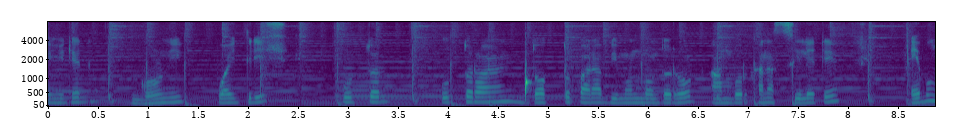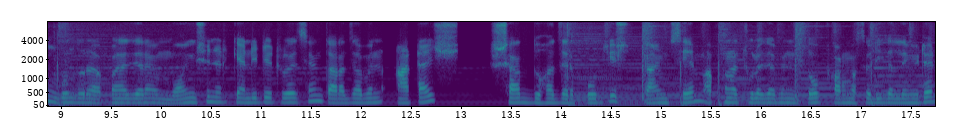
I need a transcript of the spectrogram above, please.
লিমিটেড ঘূর্ণি পঁয়ত্রিশ, উত্তর, উত্তরায়ণ, দত্তপাড়া, বিমানবন্দর রোড, আম্বরখানা, সিলেটে। এবং বন্ধুরা আপনারা যারা ময়মনসিংহের ক্যান্ডিডেট রয়েছেন, তারা যাবেন আঠাইশ সাত দু হাজার পঁচিশ টাইম সেম আপনারা চলে যাবেন Globe pharmaceutical limited,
